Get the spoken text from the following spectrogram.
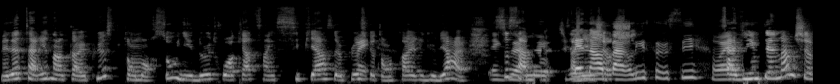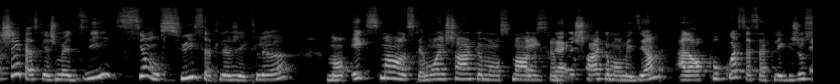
mais là, tu arrives dans le taille plus, puis ton morceau, il est 2, 3, 4, 5, 6 piastres de plus que ton taille régulière. Ça, ça me. Je voulais en parler, ça aussi. Ça vient tellement me chercher parce que je me dis, si on suit cette logique-là, mon X small serait moins cher que mon small, serait moins cher que mon medium. Alors pourquoi ça s'applique juste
